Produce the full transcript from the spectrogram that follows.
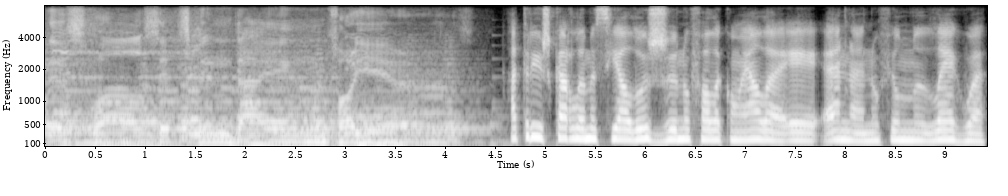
this waltz, it's been dying for years. A atriz Carla Maciel hoje no Fala Com Ela é Ana no filme Légua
